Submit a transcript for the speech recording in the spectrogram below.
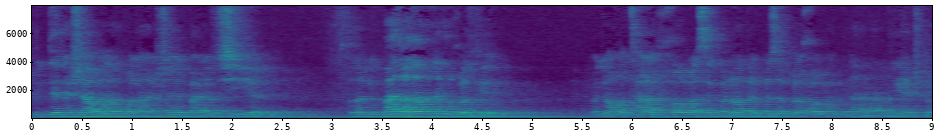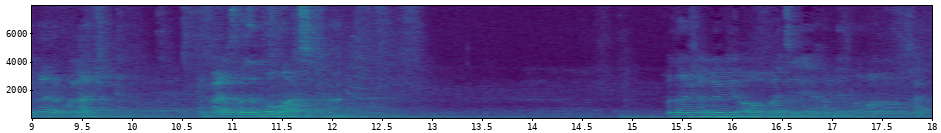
تو دل شب آدم بلند شه برای چیه؟ خدا که بعد آدم نمی‌خواد که بگه آقا طرف خواب است گناه داره بذار بخوابه. نه میگه اشکال نداره. بلند این برای خود ماما هست. خدا انشالله که عاقبت همه ماها رو خط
